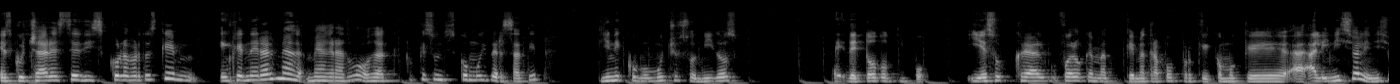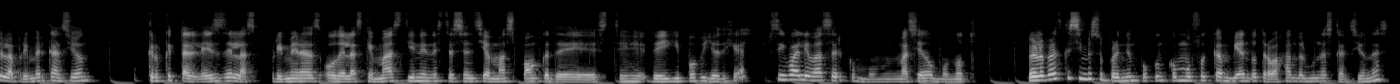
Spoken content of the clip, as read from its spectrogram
escuchar este disco, la verdad es que en general me, me, agradó, o sea, creo que es un disco muy versátil, tiene como muchos sonidos de, todo tipo. Y eso fue lo que me, que me atrapó porque como que al inicio, al inicio, la primera canción, creo que tal es de las primeras o de las que más tienen esta esencia más punk de, este, de Iggy Pop. Y yo dije, pues igual iba a ser como demasiado monótono. Pero la verdad es que sí me sorprendió un poco en cómo fue cambiando, trabajando algunas canciones.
